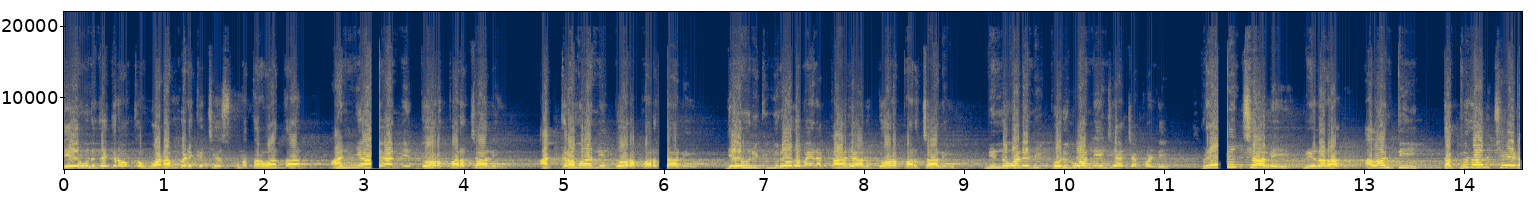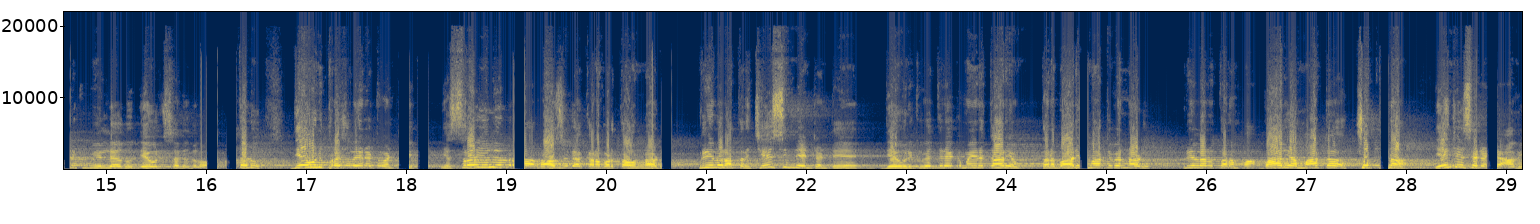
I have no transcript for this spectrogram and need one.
దేవుని దగ్గర ఒక వడంబడిక చేసుకున్న తర్వాత అన్యాయాన్ని దూరపరచాలి అక్రమాన్ని దూరపరచాలి దేవునికి విరోధమైన కార్యాలు దూరపరచాలి. నిన్ను వల్ల నీ పొరుగు వాడిని ఏం చేయాలి చెప్పండి? ప్రేమించాలి. ప్రియులరా అలాంటి తప్పిదాలు చేయడానికి వీల్లేదు దేవుని సన్నిధిలో. అతడు దేవుని ప్రజలైనటువంటి ఇస్రాయేల్ రాజుగా కనబడతా ఉన్నాడు. ప్రియులను అతను చేసింది ఏంటంటే దేవునికి వ్యతిరేకమైన కార్యం. తన భార్య మాట విన్నాడు. ప్రియులను తన భార్య మాట చొప్పున ఏం చేశాడంటే ఆమె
